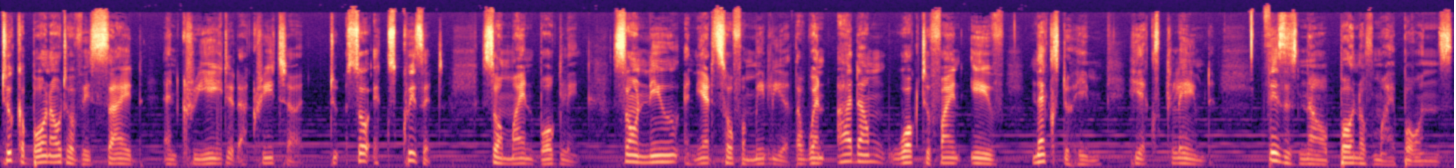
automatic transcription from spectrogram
took a bone out of his side, and created a creature to, so exquisite, so mind boggling, so new and yet so familiar that when Adam walked to find Eve next to him, he exclaimed, This is now bone of my bones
